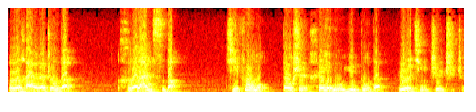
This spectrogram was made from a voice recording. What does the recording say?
俄亥俄州的荷兰斯堡，其父母都是黑奴运动的热情支持者，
